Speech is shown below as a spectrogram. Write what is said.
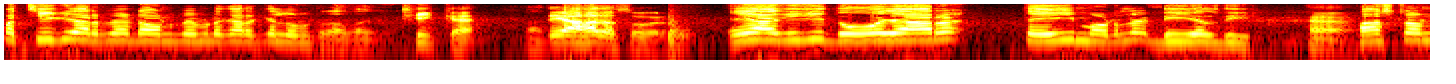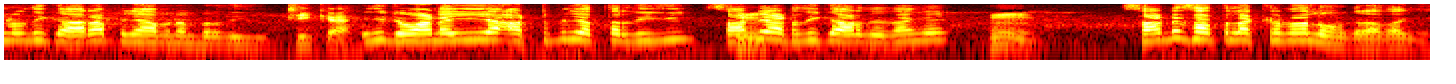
25000 ਰੁਪਏ ਡਾਊਨ ਪੇਮੈਂਟ ਕਰਕੇ ਲੋਨ ਕਰਾ ਦਾਂਗੇ। ਠੀਕ ਹੈ ਤੇ ਆਹ ਦੱਸੋ ਫਿਰ। ਇਹ ਆ ਗਈ ਜੀ 2023 ਮਾਡਲ ਡੀਜ਼ਲ ਦੀ। ਹਾਂ। ਫਸਟ ਓਨਰ ਦੀ ਕਾਰ ਆ ਪੰਜਾਬ ਨੰਬਰ ਦੀ ਜੀ। ਠੀਕ ਹੈ। ਇਹਦੀ ਡਿਮਾਂਡ ਹੈਗੀ ਆ 875 ਦੀ ਜੀ 8.5 ਦੀ ਕਾਰ ਦੇ ਦਾਂਗੇ। ਹੂੰ। 7.5 ਲੱਖ ਰੁਪਏ ਦਾ ਲੋਨ ਕਰਾ ਦਾਂਗੇ।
